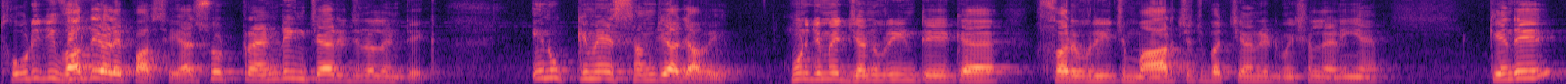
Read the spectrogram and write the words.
ਥੋੜੀ ਜਿਹੀ ਵਾਧੇ ਵਾਲੇ ਪਾਸੇ ਹੈ ਸੋ ਟ੍ਰੈਂਡਿੰਗ 'ਚ ਹੈ ਰੀਜਨਲ ਇਨਟੇਕ ਇਹਨੂੰ ਕਿਵੇਂ ਸਮਝਿਆ ਜਾਵੇ? ਹੁਣ ਜਿਵੇਂ ਜਨਵਰੀ ਇਨਟੇਕ ਹੈ, ਫਰਵਰੀ 'ਚ, ਮਾਰਚ 'ਚ ਬੱਚਿਆਂ ਨੇ ਐਡਮਿਸ਼ਨ ਲੈਣੀ ਹੈ, ਕਹਿੰਦੇ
